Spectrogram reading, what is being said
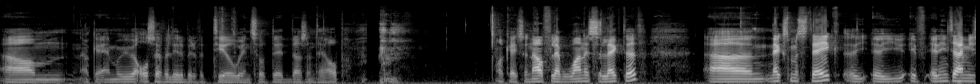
Um, okay and we also have a little bit of a tailwind so that doesn't help Okay, so now flap 1 is selected. Uh, next mistake, uh, uh if anytime you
